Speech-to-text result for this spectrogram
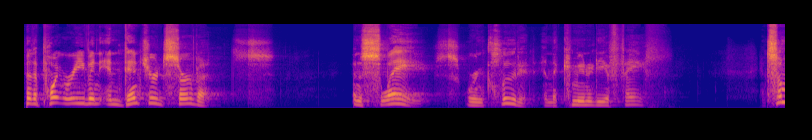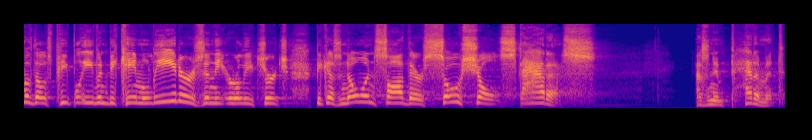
to the point where even indentured servants and slaves were included in the community of faith. And some of those people even became leaders in the early church because no one saw their social status as an impediment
